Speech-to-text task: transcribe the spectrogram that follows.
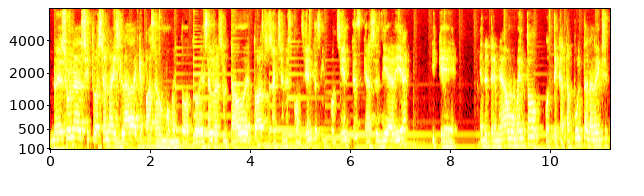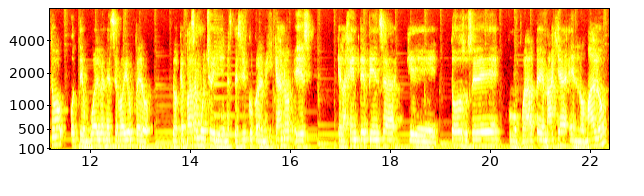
no es una situación aislada que pasa de un momento a otro, es el resultado de todas tus acciones conscientes e inconscientes que haces día a día y que en determinado momento o te catapultan al éxito o te envuelven ese rollo, pero lo que pasa mucho y en específico con el mexicano es que la gente piensa que todo sucede como por arte de magia en lo malo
